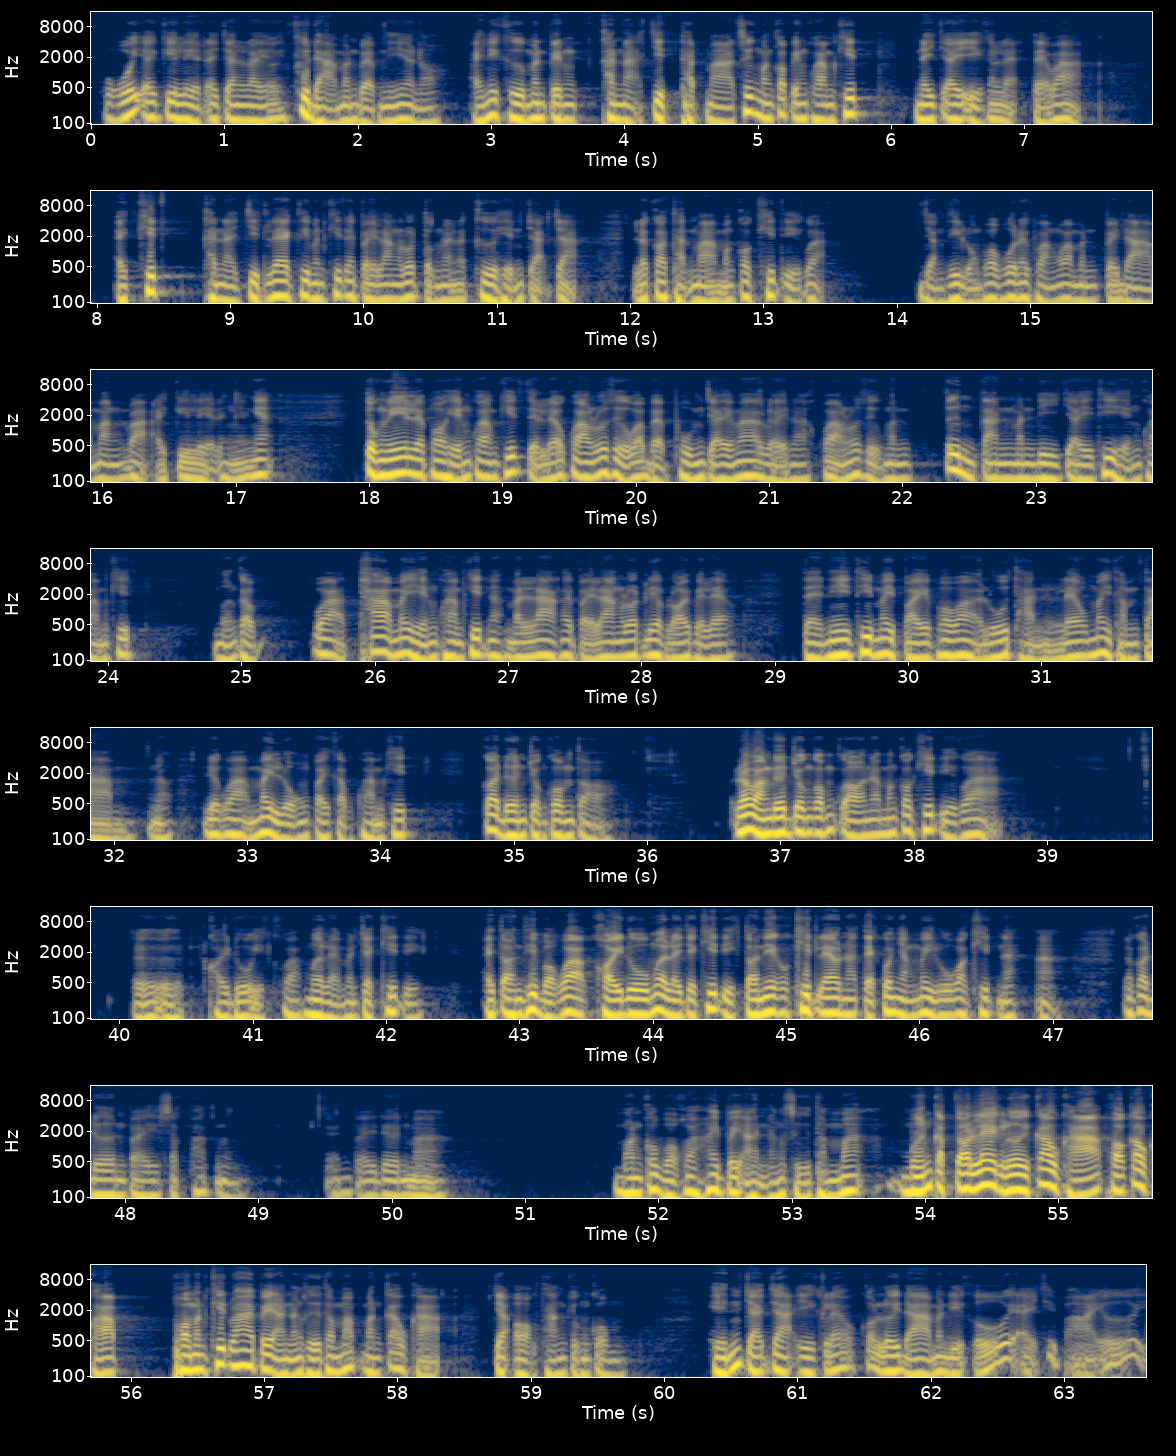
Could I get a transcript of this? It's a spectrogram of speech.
โอ้ยไอ้กิเลสไอ้จันไร คือด่ามันแบบนี้เนาะ ไอ้นี่คือมันเป็นขณะจิตถัดมา ซึ่งมันก็เป็นความคิด ในใจอีกนั่นแหละ แต่ว่าไอ้คิดขณะจิตแรกที่มันคิดให้ไปล้างรถตรงนั้นคือเห็นจะจะแล้วก็ถัดมามันก็คิดอีกว่า อย่างที่หลวงพ่อพูดให้ฟังว่ามันไปด่ามันว่าไอ้กิเลสอย่างเงี้ยตรงนี้เลยพอเห็นความคิดเสร็จแล้วความรู้สึกว่าแบบภูมิใจมากเลยนะความรู้สึกมันตื้นตันมันดีใจที่เห็นความคิด เหมือนกับว่าถ้าไม่เห็นความคิดนะมันลากให้ไปล้างรถเรียบร้อยไปแล้ว แต่นี้ที่ไม่ไปเพราะว่ารู้ทันแล้วไม่ทำตามเนาะเรียกว่าไม่หลงไปกับความคิด ก็เดินจงกรมต่อ ระหว่างเดินจงกรมก่อนนะมันก็คิดอีกว่า เออคอยดูอีกว่า เมื่อไหร่มันจะคิดอีก ไอตอนที่บอกว่าคอยดูเมื่อไหร่จะคิดอีกตอนนี้ก็คิดแล้วนะแต่ก็ยังไม่รู้ว่าคิดนะอะแล้วก็เดินไปสักพักหนึ่งเดินไปเดินมา มันก็บอกว่าให้ไปอ่านหนังสือธรรมะ เหมือนกับตอนแรกเลยก้าวขา พอก้าวขาพอมันคิดว่าให้ไปอ่านหนังสือธรรมะมันก้าวขาจะออกทางจงกรมเห็นจะจะอีกแล้วก็เลยด่ามันอีกเอ้ยไอ้ที่พายเอ้ย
